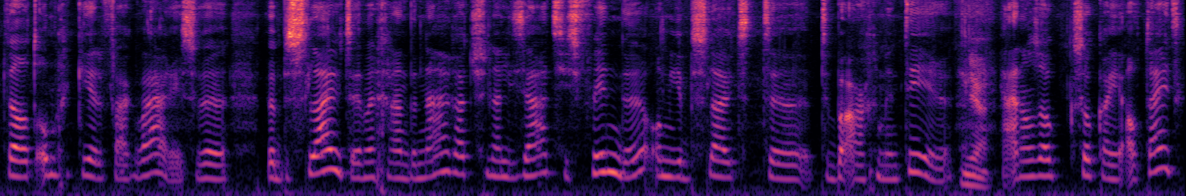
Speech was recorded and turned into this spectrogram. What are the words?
Terwijl het omgekeerde vaak waar is. We, we besluiten en we gaan daarna rationalisaties vinden om je besluit te, te beargumenteren. Ja. Ja, en dan zo, zo kan je altijd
